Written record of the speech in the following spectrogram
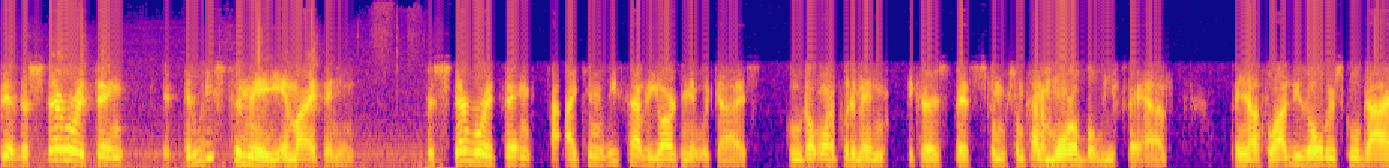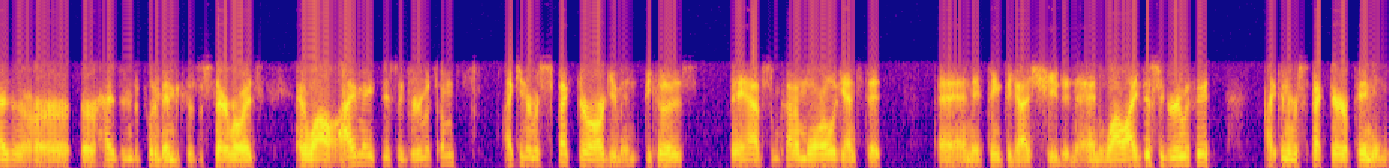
the, the steroid thing, at least to me, in my opinion, the steroid thing, I, I can at least have the argument with guys who don't want to put them in because there's some some kind of moral belief they have. And, you know, a lot of these older school guys are, are hesitant to put them in because of steroids. And while I may disagree with them, I can respect their argument because they have some kind of moral against it, and they think the guy's cheated. And while I disagree with it, I can respect their opinion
